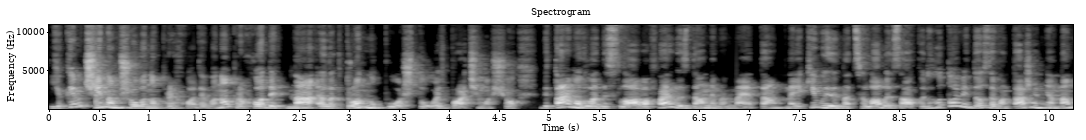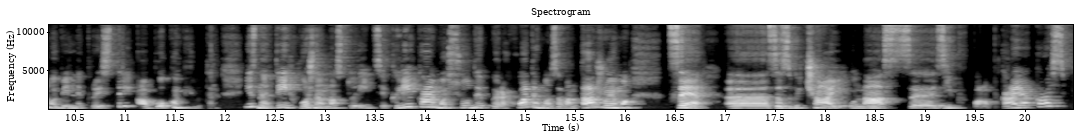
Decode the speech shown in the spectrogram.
яким чином що воно приходить? Воно проходить на електронну пошту. Ось бачимо, що вітаємо Владислава, файли з даними мета, на які ви надсилали запит, готові до завантаження на мобільний пристрій або комп'ютер. І знайти їх можна на сторінці. Клікаємо сюди, переходимо, завантажуємо. Це Е, зазвичай у нас зіп-папка якась,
